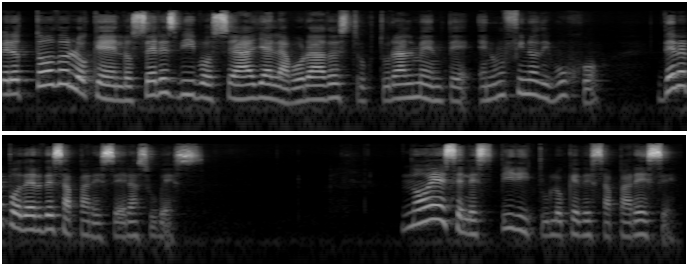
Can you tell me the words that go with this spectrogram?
Pero todo lo que en los seres vivos se haya elaborado estructuralmente en un fino dibujo debe poder desaparecer a su vez. No es el espíritu lo que desaparece,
